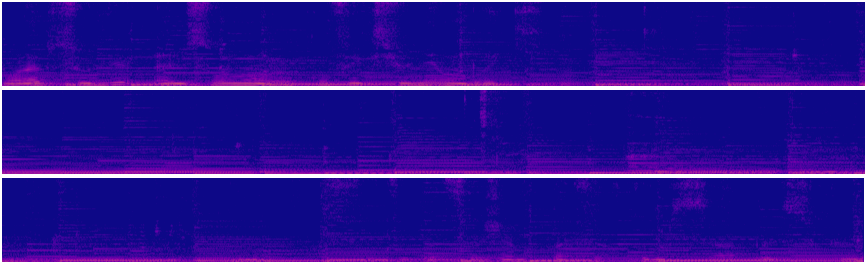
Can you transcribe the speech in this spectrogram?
dans l'absolu, elles sont euh, confectionnées en briques. Alors, non, c'était pas ça. J'aime pas faire comme ça parce que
